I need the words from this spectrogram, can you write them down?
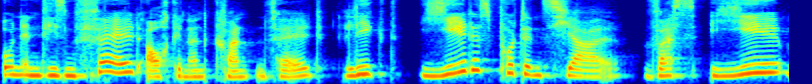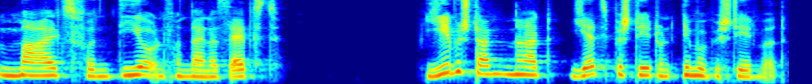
Und in diesem Feld, auch genannt Quantenfeld, liegt jedes Potenzial, was jemals von dir und von deiner selbst je bestanden hat, jetzt besteht und immer bestehen wird.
